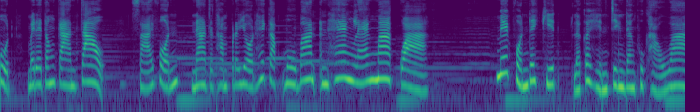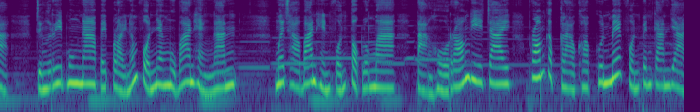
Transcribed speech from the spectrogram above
มุทรไม่ได้ต้องการเจ้า สายฝนน่าจะทำประโยชน์ให้กับหมู่บ้านอันแห้งแล้งมากกว่า เมฆฝนได้คิดแล้วก็เห็นจริงดังภูเขาว่า จึงรีบมุ่งหน้าไปปล่อยน้ำฝนยังหมู่บ้านแห่งนั้น เมื่อชาวบ้านเห็นฝนตกลงมา ต่างโห่ร้องดีใจ พร้อมกับกล่าวขอบคุณเมฆฝนเป็นการใหญ่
